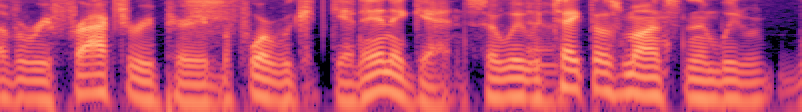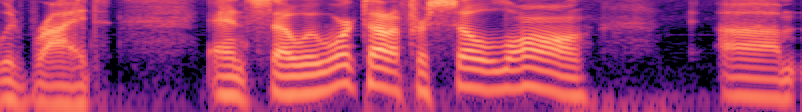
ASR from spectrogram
of a refractory period before we could get in again. So we would take those months and then we would, would write. And so we worked on it for so long. Um,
